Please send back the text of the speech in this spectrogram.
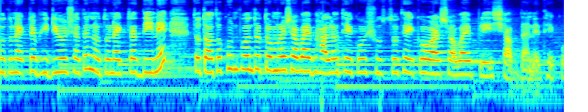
নতুন একটা ভিডিওর সাথে, নতুন একটা দিনে। তো ততক্ষণ পর্যন্ত তোমরা সবাই ভালো থেকো, সুস্থ থেকো, আর সবাই প্লিজ সাবধানে থেকো।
